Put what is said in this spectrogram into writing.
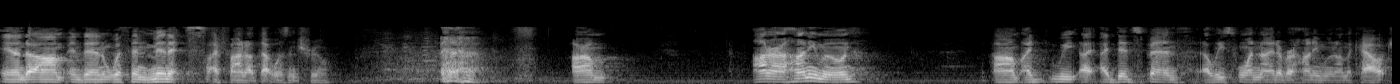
And, um, and then within minutes, I found out that wasn't true. um, on our honeymoon, um, I, we, I, I, did spend at least one night of our honeymoon on the couch.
